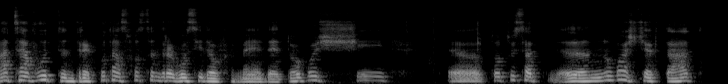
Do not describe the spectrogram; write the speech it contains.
ați avut în trecut, ați fost îndrăgostit de o femeie de tobă și uh, totuși uh, nu v-ați certat,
